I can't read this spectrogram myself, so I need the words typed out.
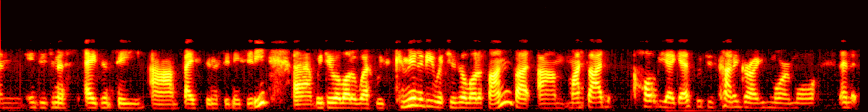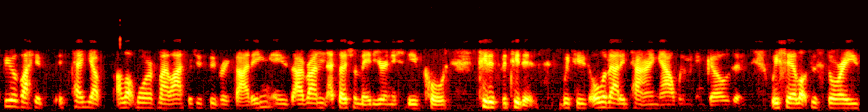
an Indigenous agency uh, based in the Sydney city. Uh, we do a lot of work with community, which is a lot of fun, but um, my side hobby, I guess, which is kind of growing more and more and it feels like it's, it's taking up a lot more of my life, which is super exciting, is I run a social media initiative called Tiddas for Tiddas, which is all about empowering our women and girls. And we share lots of stories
